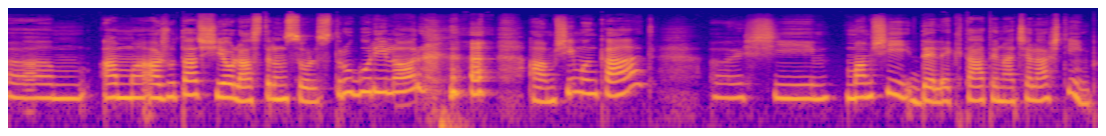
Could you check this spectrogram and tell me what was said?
um, am ajutat și eu la strânsul strugurilor, am și mâncat Uh, și m-am și delectat în același timp.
